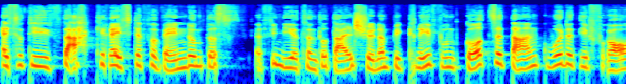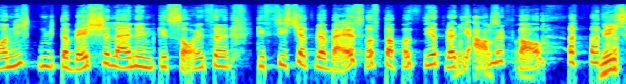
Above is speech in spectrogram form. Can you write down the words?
Also die sachgerechte Verwendung, das finde ich jetzt einen total schönen Begriff. Und Gott sei Dank wurde die Frau nicht mit der Wäscheleine im Gesäuse gesichert. Wer weiß, was da passiert, wäre die arme Frau. Nicht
